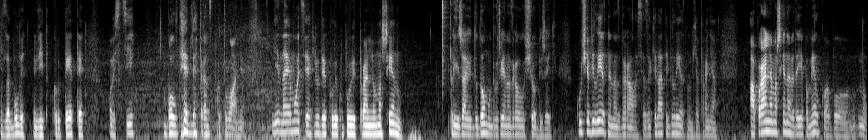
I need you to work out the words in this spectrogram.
забули відкрутити ось ці болти для транспортування. І на емоціях люди, коли купують пральну машину, приїжджають додому, дружина зразу що біжить? Куча білизни назбиралася, закидати білизну для прання. А пральна машина видає помилку, або ну,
